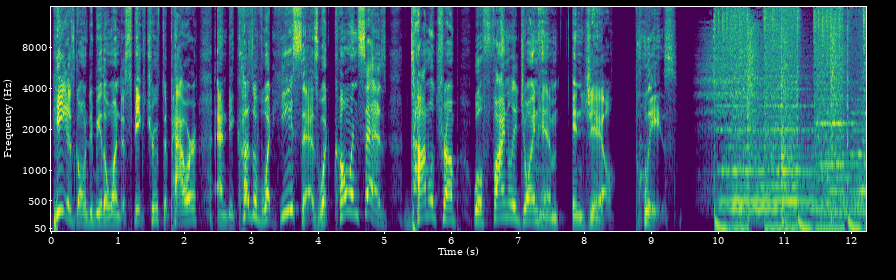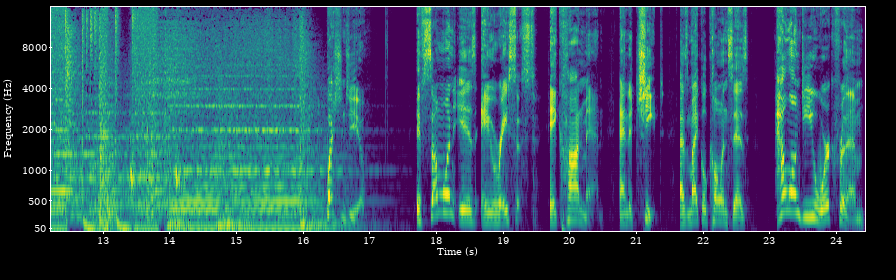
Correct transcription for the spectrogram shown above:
he is going to be the one to speak truth to power. And because of what he says, what Cohen says, Donald Trump will finally join him in jail. Please. Question to you If someone is a racist, a con man, and a cheat, as Michael Cohen says, how long do you work for them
